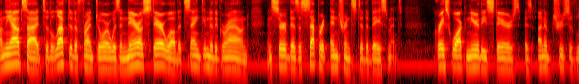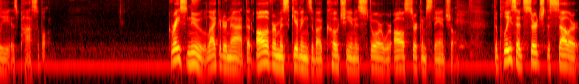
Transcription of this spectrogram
On the outside, to the left of the front door, was a narrow stairwell that sank into the ground and served as a separate entrance to the basement. Grace walked near these stairs as unobtrusively as possible. Grace knew, like it or not, that all of her misgivings about Cocchi and his store were all circumstantial. The police had searched the cellar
